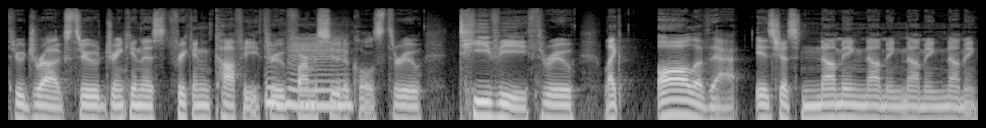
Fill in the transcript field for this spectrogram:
through drugs, through drinking this freaking coffee, through pharmaceuticals, through TV, through like all of that is just numbing, numbing, numbing, numbing.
